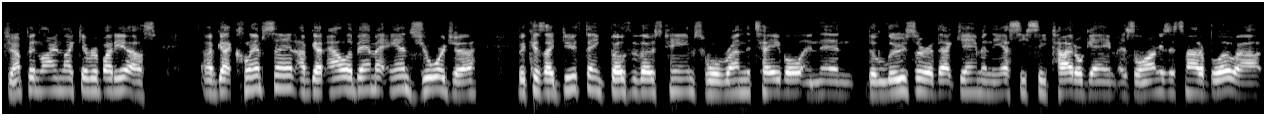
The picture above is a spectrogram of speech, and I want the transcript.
jump in line like everybody else. I've got Clemson, I've got Alabama and Georgia because I do think both of those teams will run the table and then the loser of that game in the SEC title game as long as it's not a blowout.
